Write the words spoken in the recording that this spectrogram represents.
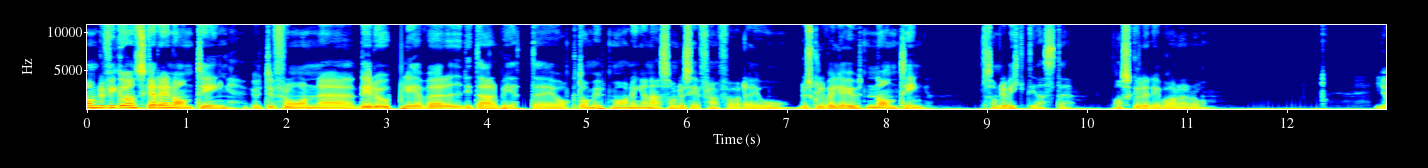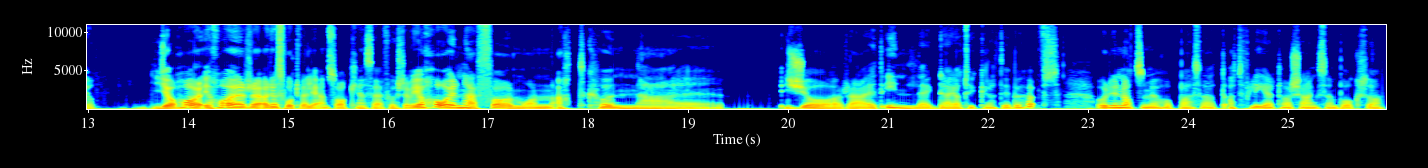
Om du fick önska dig någonting utifrån eh, det du upplever i ditt arbete och de utmaningarna som du ser framför dig och du skulle välja ut någonting som det viktigaste, vad skulle det vara då? Jag jag har, jag har, det är svårt att välja en sak kan jag säga först. men Jag har den här förmånen att kunna eh, göra ett inlägg där jag tycker att det behövs. Och det är något som jag hoppas att, att fler tar chansen på också.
